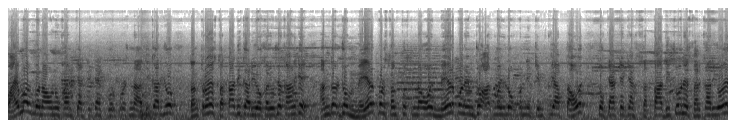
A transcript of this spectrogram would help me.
પાયમાલ બનાવવાનું કામ ક્યાંક ને ક્યાંક કોર્પોરેશનના અધિકારીઓ, તંત્રએ સત્તાધિકારીઓ કર્યું છે. કારણ કે અંદર જો મેયર પણ સંતુષ્ટ ન હોય, મેયર પણ એમ જો આત્મવિલોપનની ચીમકી આપતા હોય, તો ક્યાંક ને ક્યાંક સત્તાધીશો અને સરકારીઓએ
